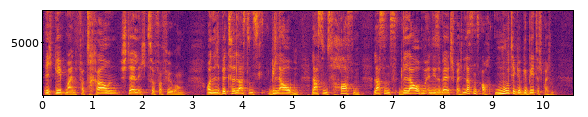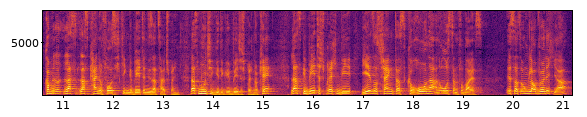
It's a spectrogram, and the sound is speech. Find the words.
Ich gebe mein Vertrauen, stelle ich zur Verfügung. Und bitte lasst uns glauben, lasst uns hoffen, lasst uns Glauben in diese Welt sprechen. Lasst uns auch mutige Gebete sprechen. Komm, lass, lass keine vorsichtigen Gebete in dieser Zeit sprechen. Lass mutige Gebete sprechen, okay? Lass Gebete sprechen wie Jesus schenkt, dass Corona an Ostern vorbei ist. Ist das unglaubwürdig? Ja.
